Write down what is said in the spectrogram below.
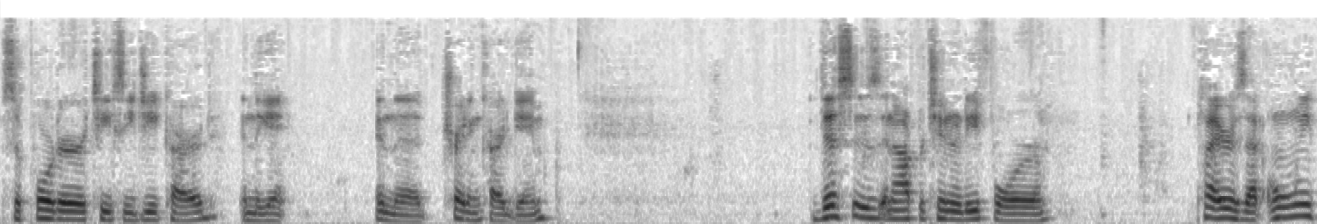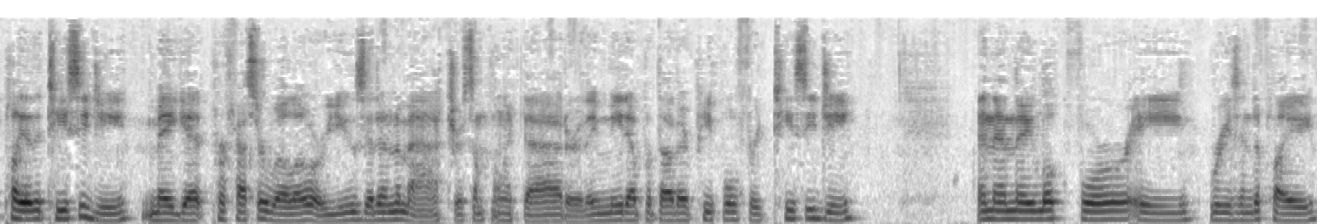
supporter TCG card in the game, in the trading card game. This is an opportunity for players that only play the TCG may get Professor Willow or use it in a match or something like that, or they meet up with other people for TCG, and then they look for a reason to play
